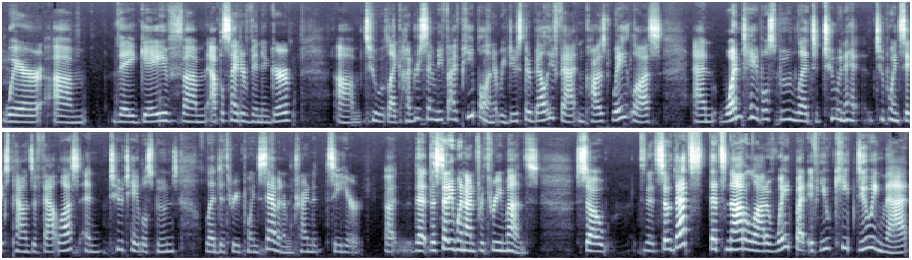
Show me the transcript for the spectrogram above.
where um, they gave um, apple cider vinegar um, to like 175 people and it reduced their belly fat and caused weight loss. And one tablespoon led to two and 2.6 pounds of fat loss, and two tablespoons led to 3.7. I'm trying to see here. Uh, that the study went on for three months, so so that's that's not a lot of weight. But if you keep doing that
